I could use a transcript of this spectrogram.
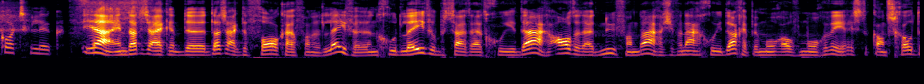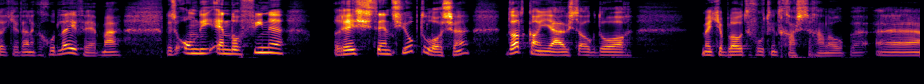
kort geluk. Ja, en dat is eigenlijk de, dat is eigenlijk de valkuil van het leven. Een goed leven bestaat uit goede dagen. Altijd uit nu, vandaag. Als je vandaag een goede dag hebt en morgen overmorgen weer, is de kans groot dat je uiteindelijk een goed leven hebt. Maar dus om die endorfine resistentie op te lossen, dat kan juist ook door met je blote voet in het gas te gaan lopen, eh,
